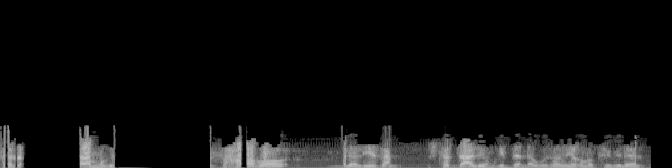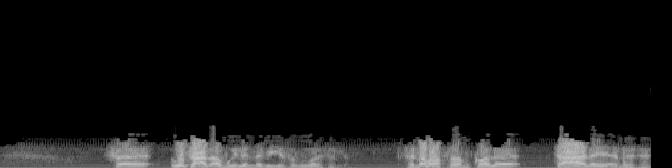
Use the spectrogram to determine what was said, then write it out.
فالامر الصحابة بلال يزعل اشتد عليهم جدا أبو ذر يغلط في بلال. فرفع الأمر إلى النبي صلى الله عليه وسلم. فالنبي عليه والسلام قال تعالى يا أبا ذر.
